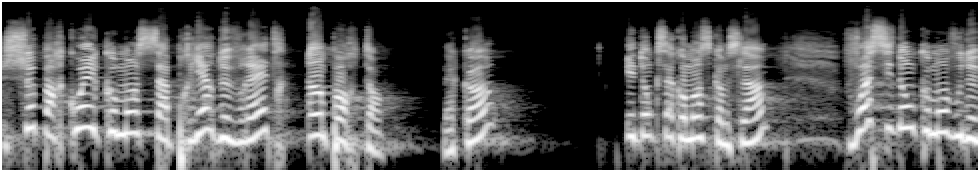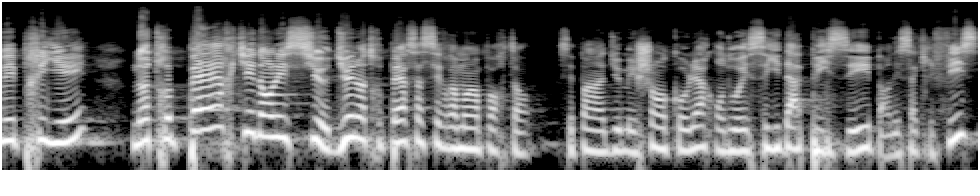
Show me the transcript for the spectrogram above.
ce par quoi il commence sa prière devrait être important. D'accord? Et donc ça commence comme cela. Voici donc comment vous devez prier. Notre Père qui est dans les cieux. Dieu est notre Père, ça c'est vraiment important. C'est pas un Dieu méchant en colère qu'on doit essayer d'apaiser par des sacrifices.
